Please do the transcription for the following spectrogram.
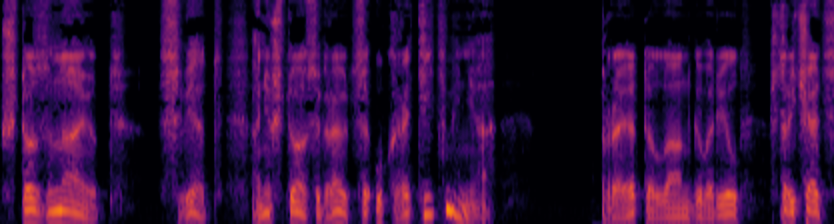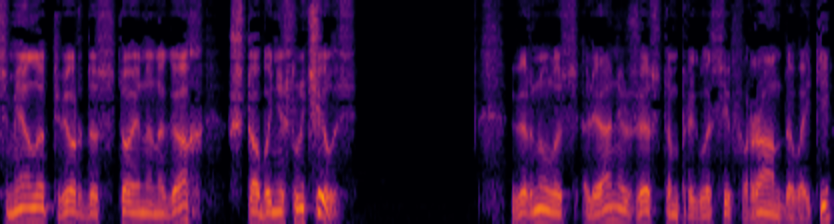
Что знают? Свет, они что, собираются укротить меня? Про это Лан говорил, встречать смело, твердо стоя на ногах, что бы ни случилось. Вернулась Ляня, жестом пригласив Ранда войти.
